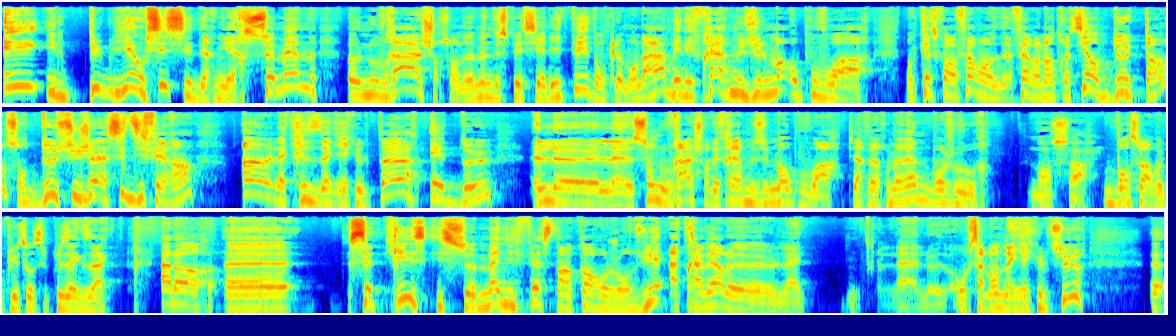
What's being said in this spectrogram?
Et il publiait aussi ces dernières semaines un ouvrage sur son domaine de spécialité, donc le monde arabe et les frères musulmans au pouvoir. Donc qu'est-ce qu'on va faire? On va faire un entretien en deux temps sur deux sujets assez différents. Un, la crise des agriculteurs et deux, le, le, son ouvrage sur les frères musulmans au pouvoir. Pierre Vermeuren, bonjour. Bonsoir. Bonsoir, oui, plutôt, c'est plus exact. Alors, euh, cette crise qui se manifeste encore aujourd'hui à travers le, la, la, le, au Salon de l'agriculture, euh,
